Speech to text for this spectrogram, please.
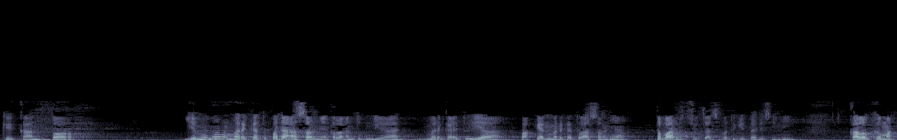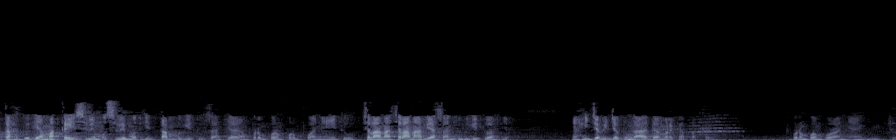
ke kantor? Ya memang mereka itu pada asalnya kalau antum lihat, mereka itu ya pakaian mereka itu asalnya tebar juga seperti kita di sini. Kalau ke Makkah itu dia pakai selimut-selimut hitam begitu saja yang perempuan-perempuannya itu. Celana-celana biasanya begitu aja. Yang hijab-hijab itu nggak ada mereka pakai. Perempuan-perempuannya gitu.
